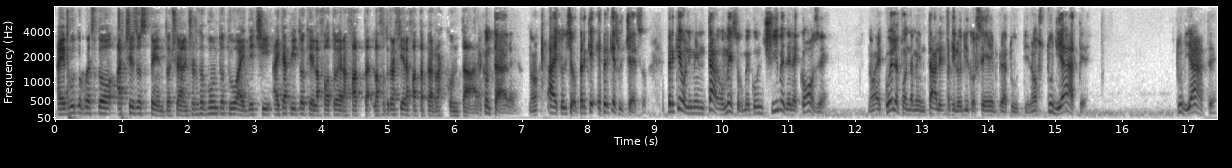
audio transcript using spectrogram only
hai avuto questo acceso spento, cioè a un certo punto tu hai, deci- hai capito che la, foto era fatta, la fotografia era fatta per raccontare. Raccontare, no? Ah, ecco, dicevo, perché, e perché è successo? Perché ho alimentato, ho messo come concime delle cose, no? E quello è fondamentale, infatti lo dico sempre a tutti, no? Studiate, studiate.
